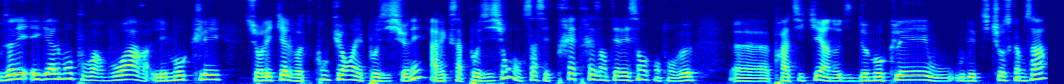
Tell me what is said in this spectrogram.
Vous allez également pouvoir voir les mots-clés sur lesquels votre concurrent est positionné avec sa position. Donc ça c'est très très intéressant quand on veut euh, pratiquer un audit de mots-clés ou, des petites choses comme ça.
